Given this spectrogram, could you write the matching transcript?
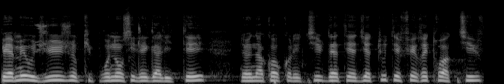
permet au juge qui prononce l'illégalité d'un accord collectif d'interdire tout effet rétroactif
